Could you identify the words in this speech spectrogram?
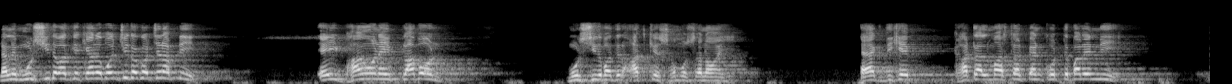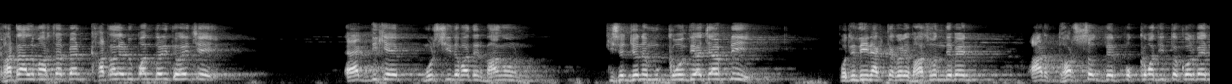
নাহলে মুর্শিদাবাদকে কেন বঞ্চিত করছেন আপনি? এই ভাঙন, এই প্লাবন মুর্শিদাবাদের আজকের সমস্যা নয়। একদিকে ঘাটাল মাস্টার প্ল্যান করতে পারেননি ঘাটাল মাস্টার প্ল্যান খাটালে রূপান্তরিত হয়েছে। একদিকে মুর্শিদাবাদের ভাঙন, কিসের জন্য মুখ্যমন্ত্রী আছেন আপনি? প্রতিদিন একটা করে ভাষণ দেবেন, আর ধর্ষকদের পক্ষপাতিত্ব করবেন,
